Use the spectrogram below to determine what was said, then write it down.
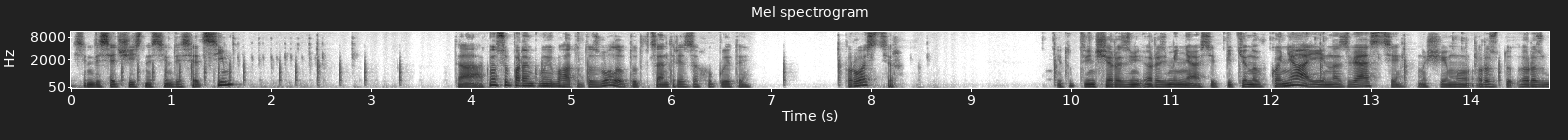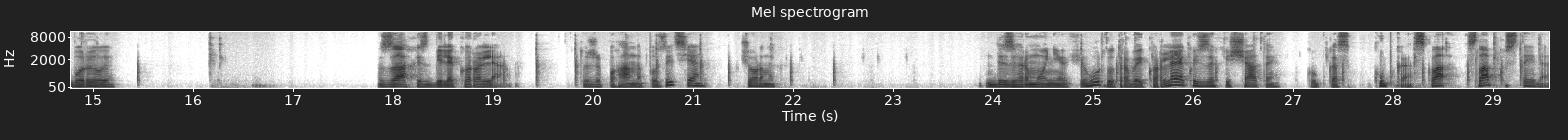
76 на 77. Так, ну суперник мені багато дозволив тут в центрі захопити простір. І тут він ще розмінявся. Підтягнув коня і на зв'язці ми ще йому розбурили захист біля короля. Дуже погана позиція чорних. Дисгармонія фігур. Тут треба і короля якось захищати. Кубка, кубка скла, слабкостей, да.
